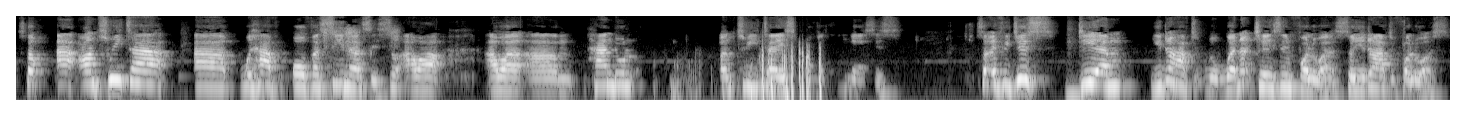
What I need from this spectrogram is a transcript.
so uh, on Twitter uh, we have Oversea Nurses. So our our um, handle on Twitter is nurses. So if you just DM, you don't have to. We're not chasing followers, so you don't have to follow us.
